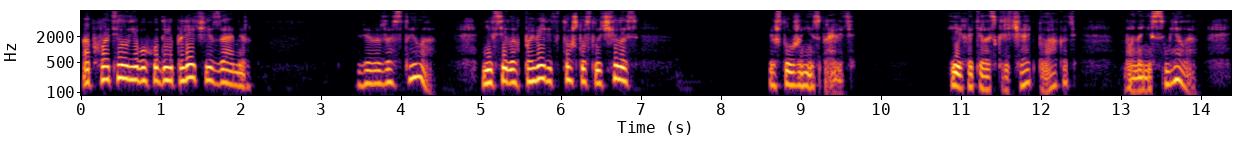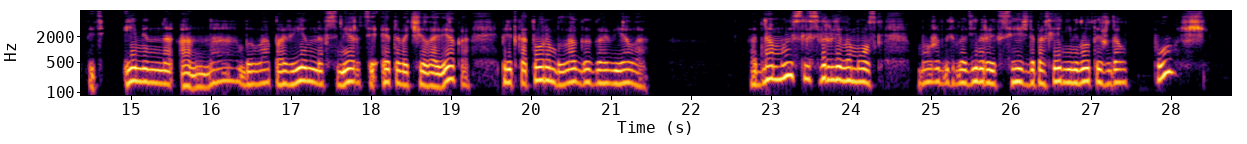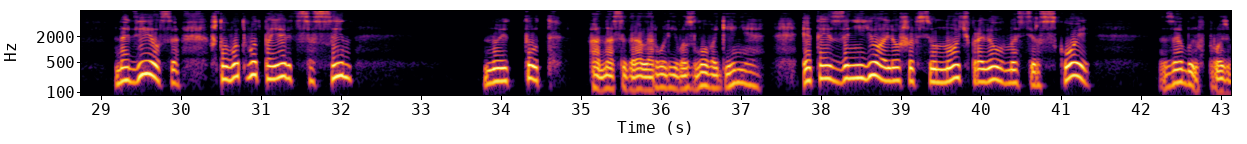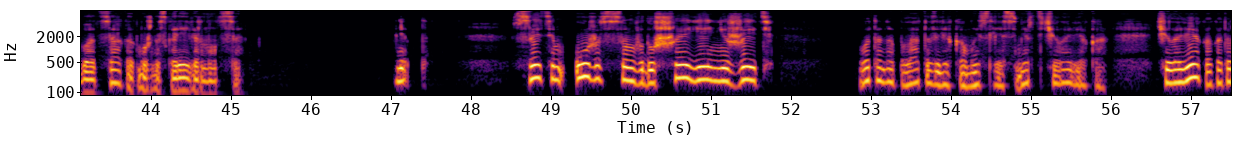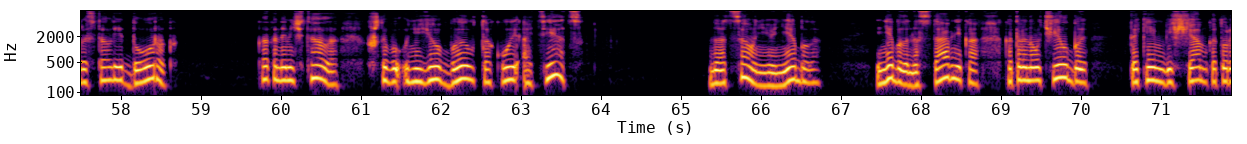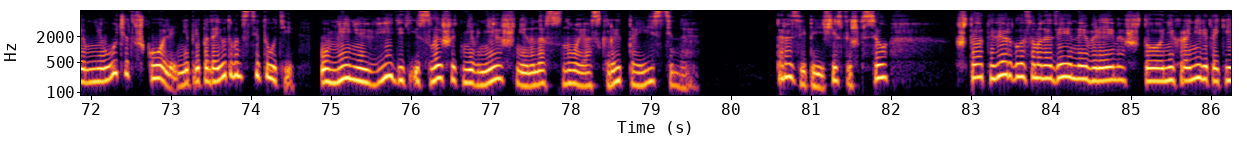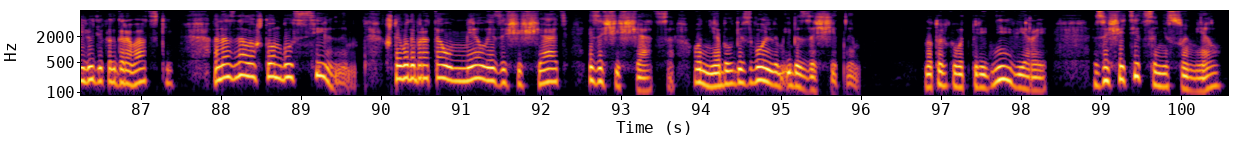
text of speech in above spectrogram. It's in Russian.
обхватил его худые плечи и замер. Вера застыла, не в силах поверить в то, что случилось, и что уже не исправить. Ей хотелось кричать, плакать, но она не смела, ведь именно она была повинна в смерти этого человека, перед которым благоговела. Одна мысль сверлила мозг. Может быть, Владимир Алексеевич до последней минуты ждал помощи? надеялся, что вот-вот появится сын, но и тут она сыграла роль его злого гения. Это из-за нее Алеша всю ночь провел в мастерской, забыв просьбу отца как можно скорее вернуться. Нет, с этим ужасом в душе ей не жить. Вот она плата за легкомыслие, смерть человека. Человека, который стал ей дорог, как она мечтала, чтобы у нее был такой отец. Но отца у нее не было, и не было наставника, который научил бы таким вещам, которым не учат в школе, не преподают в институте, умению видеть и слышать не внешнее, наносное, а скрытое, истинное. Да разве перечислишь все, что отвергло самонадеянное время, что не хранили такие люди, как Доровацкий. Она знала, что он был сильным, что его доброта умела и защищать, и защищаться. Он не был безвольным и беззащитным. Но только вот перед ней, Верой, защититься не сумел.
